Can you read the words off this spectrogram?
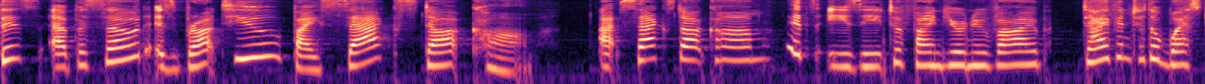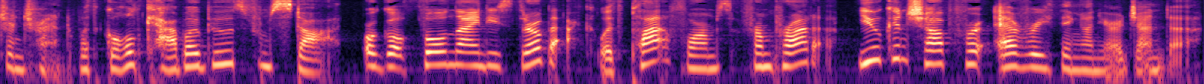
This episode is brought to you by Saks.com. At Saks.com, it's easy to find your new vibe. Dive into the Western trend with gold cowboy boots from Staud, or go full 90s throwback with platforms from Prada. You can shop for everything on your agenda,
